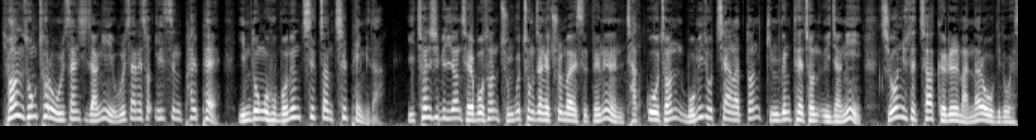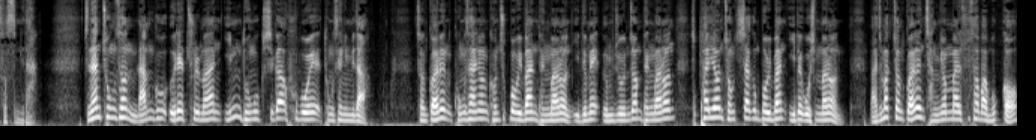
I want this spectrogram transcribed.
현 송철호 울산시장이 울산에서 1승 8패, 임동호 후보는 7전 7패입니다. 2011년 재보선 중구청장에 출마했을 때는 작고 전 몸이 좋지 않았던 김근태 전 의장이 지원 유세차 그를 만나러 오기도 했었습니다. 지난 총선 남구 을에 출마한 임동욱 씨가 후보의 동생입니다. 전과는 04년 건축법 위반 100만원, 이듬해 음주운전 100만원, 18년 정치자금법 위반 250만원, 마지막 전과는 작년 말 수사와 묶어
